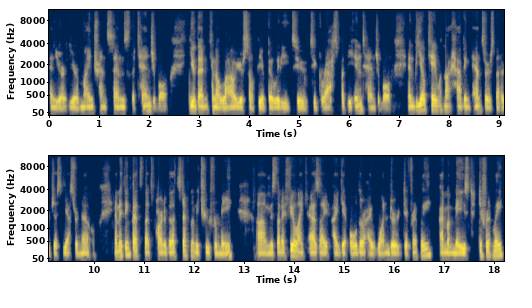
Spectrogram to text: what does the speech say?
and your your mind transcends the tangible, you then can allow yourself the ability to to grasp at the intangible and be okay with not having answers that are just yes or no. And I think that's that's part of it. That's definitely true for me um, is that I feel like as I, I get older, I wonder differently. I'm amazed differently.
